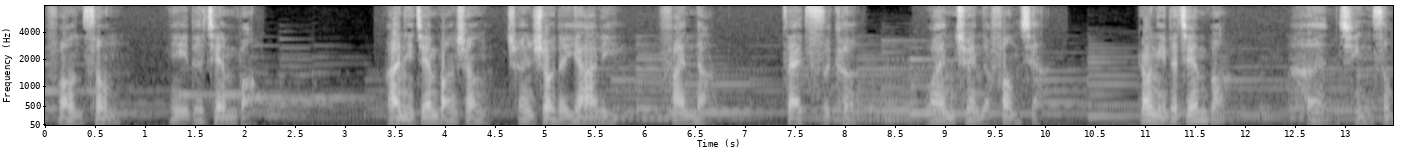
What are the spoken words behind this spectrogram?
放松你的肩膀，把你肩膀上承受的压力、烦恼，在此刻完全的放下，让你的肩膀很轻松。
